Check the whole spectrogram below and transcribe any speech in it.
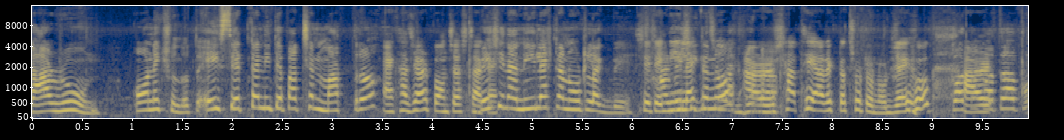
দারুণ। অনেক সুন্দর। তো এই সেটটা নিতে পারছেন মাত্র এক হাজার পঞ্চাশ টাকা বেশি না নীল একটা নোট লাগবে। সেটা নীল একটা নোট আর সাথে আর একটা ছোট নোট যাই হোক। আর কত আপু?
